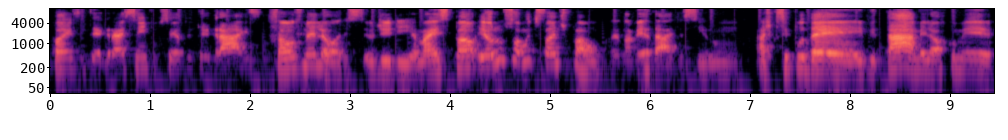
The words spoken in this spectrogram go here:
pães integrais, 100% integrais, são os melhores, eu diria. Mas pão, eu não sou muito fã de pão, na verdade, assim. Não, acho que se puder evitar, melhor comer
